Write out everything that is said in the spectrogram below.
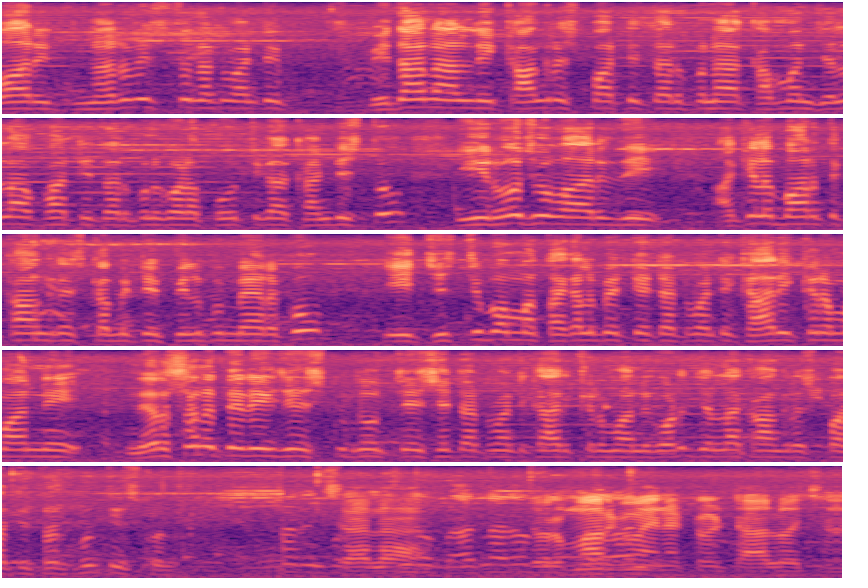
వారి నిర్వహిస్తున్నటువంటి విధానాల్ని కాంగ్రెస్ పార్టీ తరపున ఖమ్మం జిల్లా పార్టీ తరపున కూడా పూర్తిగా ఖండిస్తూ ఈరోజు వారిది అఖిల భారత కాంగ్రెస్ కమిటీ పిలుపు మేరకు ఈ దిష్టిబొమ్మ తగలబెట్టేటటువంటి కార్యక్రమాన్ని నిరసన తెలియజేసుకుంటూ చేసేటటువంటి కార్యక్రమాన్ని కూడా జిల్లా కాంగ్రెస్ పార్టీ తరఫున తీసుకుంది. చాలా దుర్మార్గమైనటువంటి ఆలోచన.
